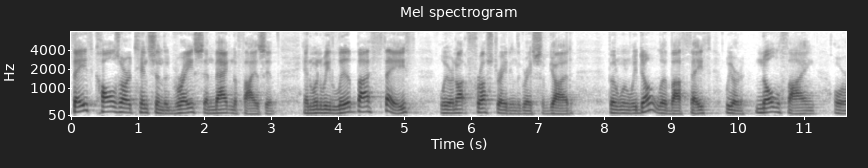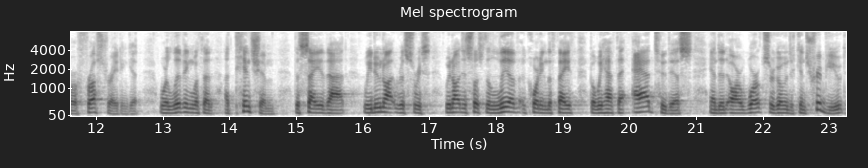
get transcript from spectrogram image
Faith calls our attention to grace and magnifies it. And when we live by faith, we are not frustrating the grace of God. But when we don't live by faith, we are nullifying or frustrating it. We're living with a, a tension to say that we do not we're not just supposed to live according to faith, but we have to add to this, and that our works are going to contribute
